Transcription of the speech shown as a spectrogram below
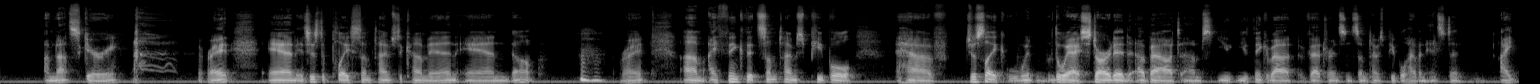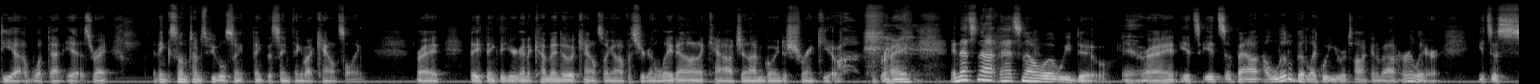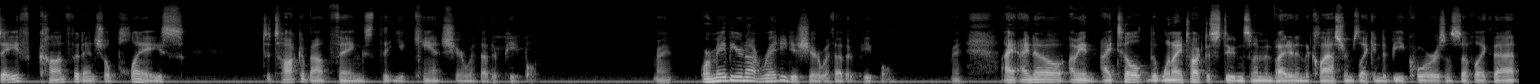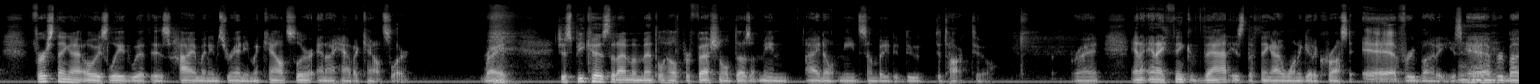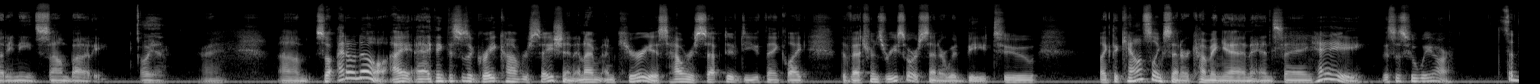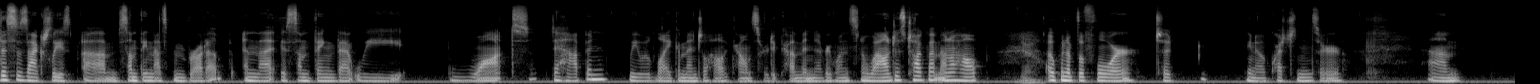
I'm not scary." right? And it's just a place sometimes to come in and dump, mm-hmm. right? Um, I think that sometimes people have just like when, the way I started about um, you, you think about veterans, and sometimes people have an instant idea of what that is, right? I think sometimes people think the same thing about counseling, right? They think that you're going to come into a counseling office, you're going to lay down on a couch, and I'm going to shrink you, right? and that's not that's not what we do, Yeah. right? It's it's about a little bit like what you were talking about earlier. It's a safe, confidential place to talk about things that you can't share with other people, right? Or maybe you're not ready to share with other people. Right. I, I know. I mean, I tell that when I talk to students and I'm invited into classrooms, like into B cores and stuff like that. First thing I always lead with is, "Hi, my name's Randy. I'm a counselor, and I have a counselor." Right. Just because that I'm a mental health professional doesn't mean I don't need somebody to do to talk to. Right. And and I think that is the thing I want to get across to everybody is Mhm. everybody needs somebody Oh yeah. right? Um, so I don't know. I, I think this is a great conversation, and I'm, I'm curious how receptive do you think like the Veterans Resource Center would be to like the counseling center coming in and saying, "Hey, this is who we are." So this is actually um, something that's been brought up, and that is something that we want to happen. We would like a mental health counselor to come in every once in a while just talk about mental health. Yeah. Open up the floor to, you know, questions or um,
